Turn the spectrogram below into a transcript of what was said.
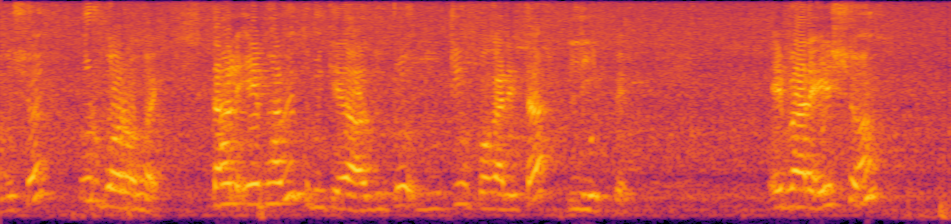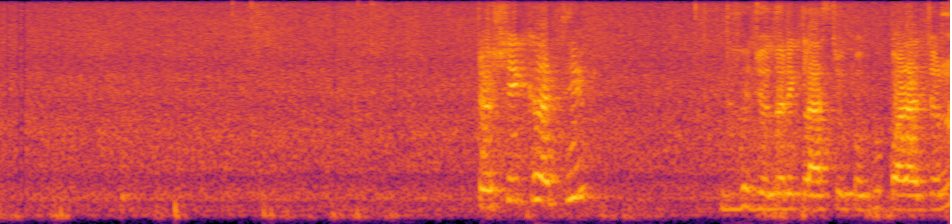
অবশ্যই উর্বর হয়। তাহলে এভাবে তুমি দুটো, দুটি উপকারিতা লিখবে। এবার এসো। তো শিক্ষার্থী, ধৈর্য ধরে ক্লাসটি উপভোগ করার জন্য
